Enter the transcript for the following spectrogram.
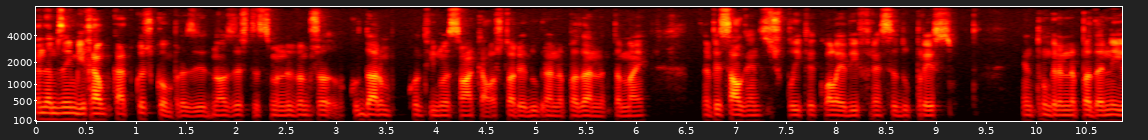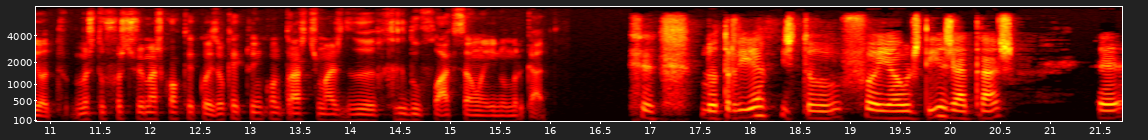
andamos a embirrar um bocado com as compras e nós esta semana vamos dar uma continuação àquela história do grana padana também, a ver se alguém nos explica qual é a diferença do preço entre um grana padana e outro. Mas tu foste ver mais qualquer coisa, o que é que tu encontraste mais de reduflação aí no mercado? No outro dia, isto foi há uns dias já atrás, eh,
